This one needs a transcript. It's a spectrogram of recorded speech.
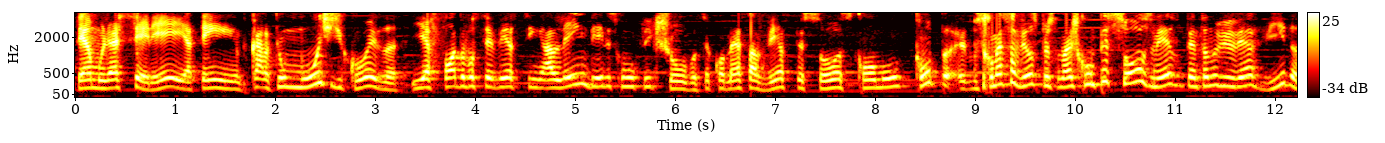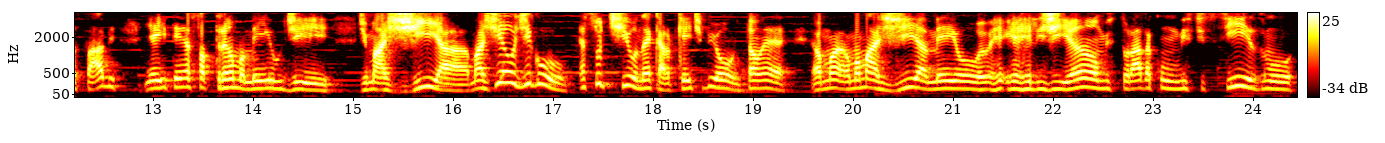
tem a mulher sereia, tem. Cara, tem um monte de coisa. E é foda você ver, assim, além deles como freak show, você começa a ver as pessoas como. como você começa a ver os personagens como pessoas mesmo, tentando viver a vida, sabe? E aí tem essa trama meio de, de magia. Magia, eu digo, é sutil, né, cara? Porque é HBO, então é. É uma, é uma magia meio re- religião misturada com misticismo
